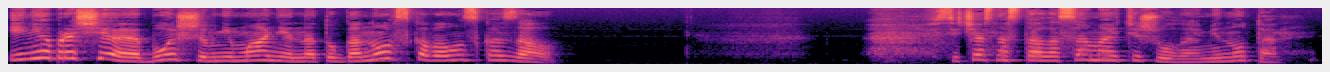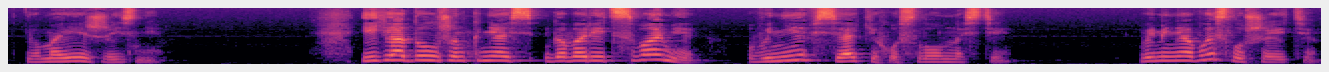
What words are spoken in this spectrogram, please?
И не обращая больше внимания на Тугановского, он сказал, «Сейчас настала самая тяжелая минута в моей жизни. И я должен, князь, говорить с вами вне всяких условностей. Вы меня выслушаете?»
